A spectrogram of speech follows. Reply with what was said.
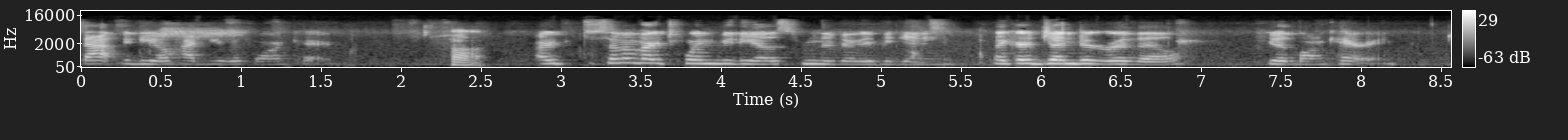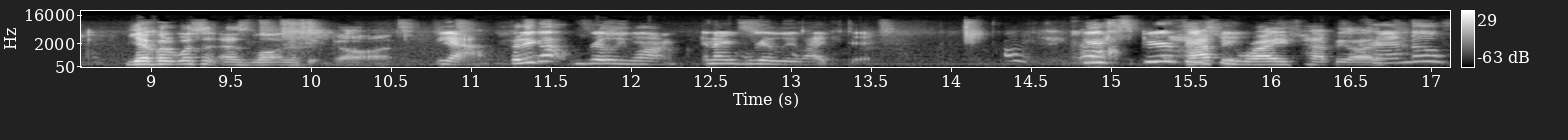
That video had you with long hair. Huh. Our some of our twin videos from the very beginning, like our gender reveal, you had long hair in. Yeah, but it wasn't as long as it got. Yeah, but it got really long, and I really liked it. Your spearfishing, Happy wife, happy life. Crandall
